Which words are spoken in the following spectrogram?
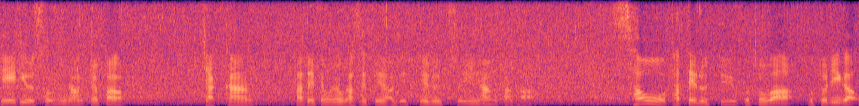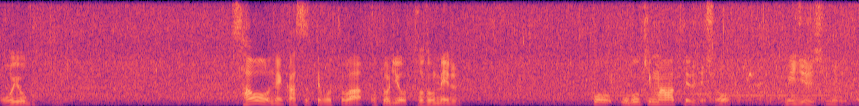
渓流層になるとやっぱ若干立てて泳がせてあげてる釣りなんかが竿を立てるっていうことはおとりが泳ぐっていう。竿を寝かすってことはおとりをとどめる。こう動き回ってるでしょ？目印見ると。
